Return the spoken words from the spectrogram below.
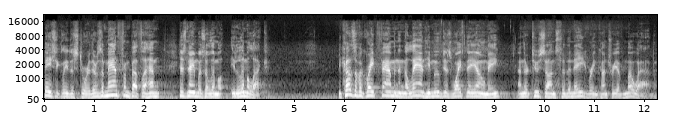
basically the story. There was a man from Bethlehem. His name was Elimelech. Because of a great famine in the land, he moved his wife Naomi and their two sons to the neighboring country of Moab.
